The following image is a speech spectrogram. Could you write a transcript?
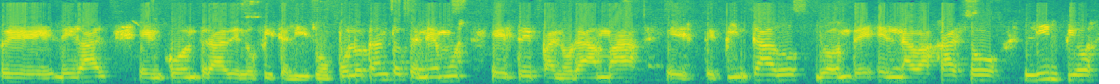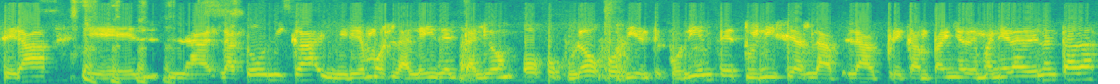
eh, legal en contra del oficialismo. Por lo tanto tenemos este panorama este pintado donde el navajazo limpio será eh, la, la, tónica y miremos la ley del talión ojo por ojo, diente por diente, tú inicias la, la precampaña de manera adelantada,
